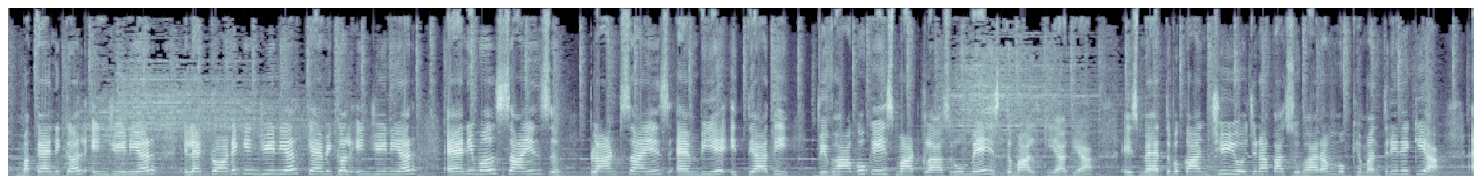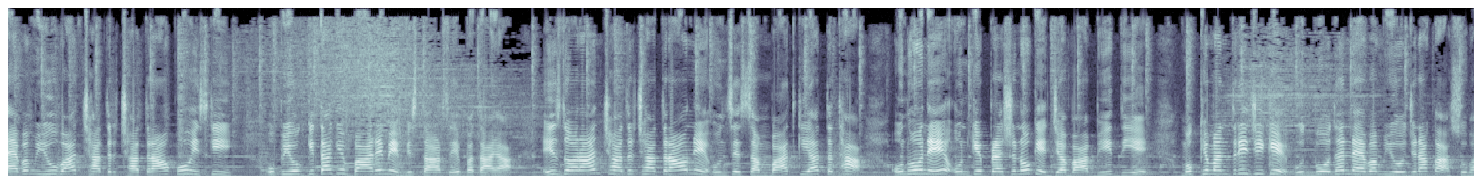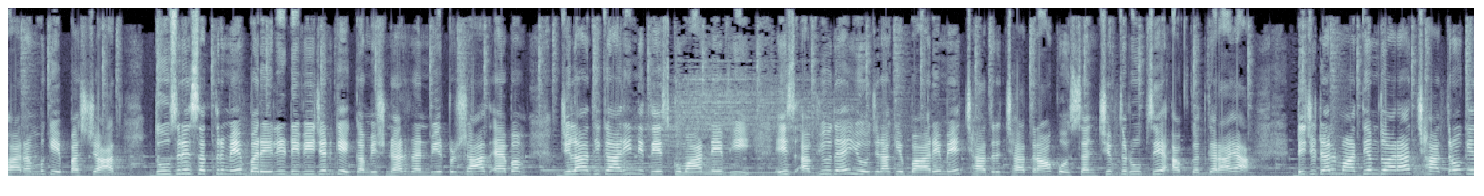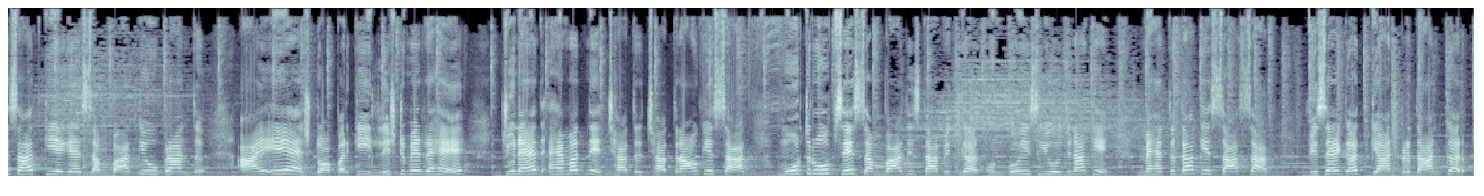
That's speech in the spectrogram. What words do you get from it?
mechanical engineer electronic engineer chemical engineer animal science plant science MBA इत्यादि विभागों के स्मार्ट क्लासरूम में इस्तेमाल किया गया। इस महत्वाकांक्षी योजना का शुभारंभ मुख्यमंत्री ने किया एवं युवा छात्र छात्राओं को इसकी उपयोगिता के बारे में विस्तार से बताया। इस दौरान छात्र छात्राओं ने उनसे संवाद किया तथा उन्होंने उनके प्रश्नों के जवाब भी दिए। मुख्यमंत्री जी के उद्बोधन एवं योजना का शुभारंभ के पश्चात दूसरे सत्र में बरेली डिवीज़न के कमिश्नर रणवीर प्रसाद एवं जिलाधिकारी नितेश कुमार ने भी इस अभ्युदय योजना के बारे में छात्र छात्राओं को संक्षिप्त रूप से अवगत कराया। डिजिटल माध्यम द्वारा छात्रों के साथ किए गए संवाद के उपरांत आईएएस टॉपर की लिस्ट में रहे जुनैद अहमद ने छात्र छात्राओं के साथ मूर्त रूप से संवाद स्थापित कर उनको इस योजना के महत्वता के साथ साथ विषयगत ज्ञान प्रदान कर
